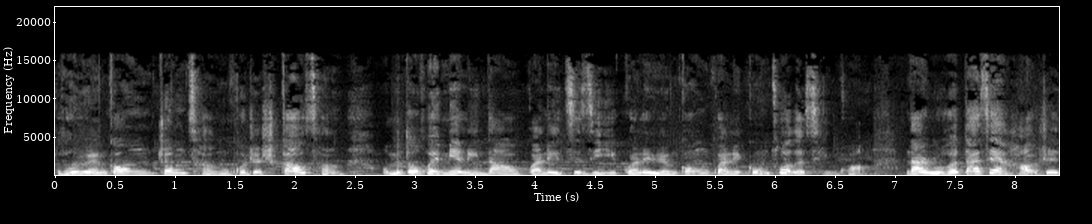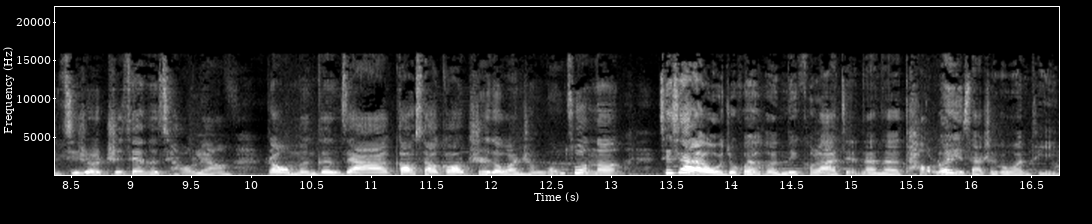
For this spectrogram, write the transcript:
普通员工、中层或者是高层，我们都会面临到管理自己、管理员工、管理工作的情况。那如何搭建好这几者之间的桥梁，让我们更加高效高质的完成工作呢？接下来我就会和 Nicola 简单的讨论一下这个问题，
